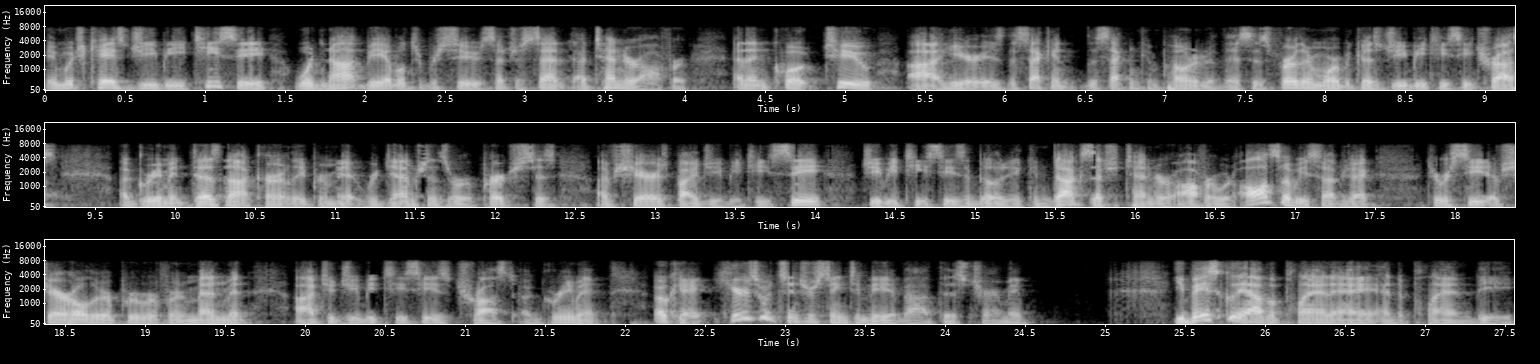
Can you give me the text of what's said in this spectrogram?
in which case GBTC would not be able to pursue such a, sent, a tender offer. And then quote two uh, here is the second the second component of this is furthermore because GBTC trust agreement does not currently permit redemptions or purchases of shares by GBTC. GBTC's ability to conduct such a tender offer would also be subject to receipt of shareholder approval for an amendment uh, to GBTC's trust agreement. Okay, here's what's interesting to me about this, Jeremy you basically have a plan A and a plan B.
